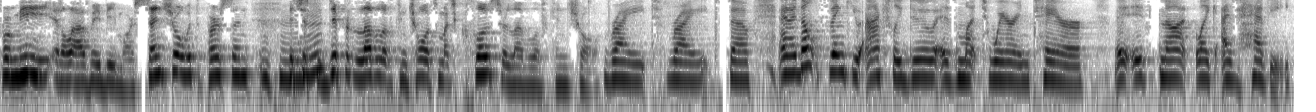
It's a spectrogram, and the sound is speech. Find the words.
for me, it allows me to be more sensual with the person. It's just a different level of control. It's a much closer level of control. Right, right. So, and I don't think you actually do as much wear and tear. It's not like as heavy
